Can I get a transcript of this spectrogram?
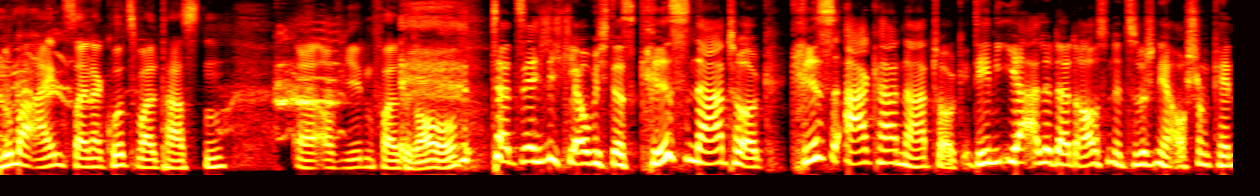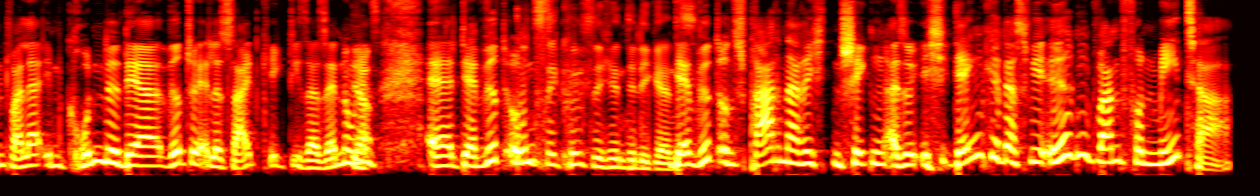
Nummer 1 seiner Kurzwahltasten äh, auf jeden Fall drauf. Tatsächlich glaube ich, dass Chris Natok, Chris AK Natok, den ihr alle da draußen inzwischen ja auch schon kennt, weil er im Grunde der virtuelle Sidekick dieser Sendung Ja. ist, äh, der wird uns Unsere künstliche Intelligenz. Der wird uns Sprachnachrichten schicken. Also ich denke, dass wir irgendwann von Meta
